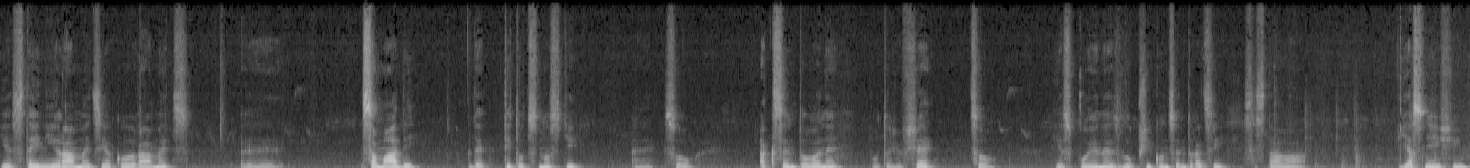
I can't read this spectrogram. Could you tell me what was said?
je stejný rámec jako rámec eh, samády, kde tyto cnosti eh, jsou akcentované, protože vše, co je spojené s hlubší koncentrací, se stává jasnějším,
